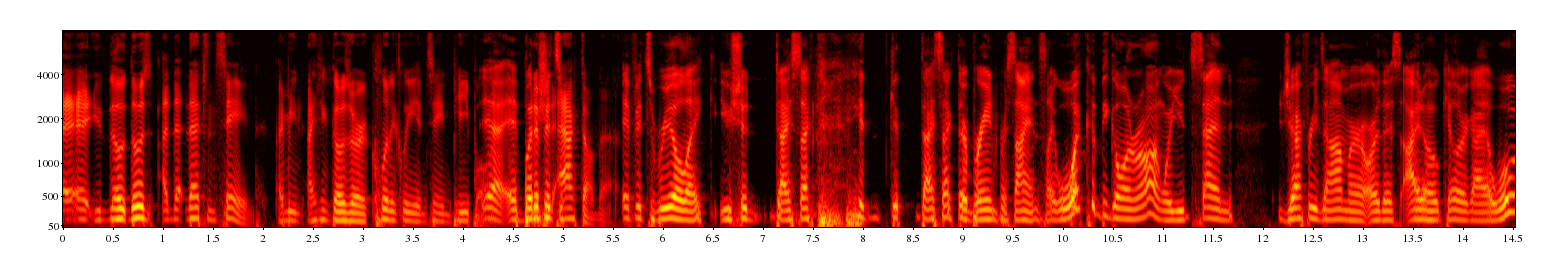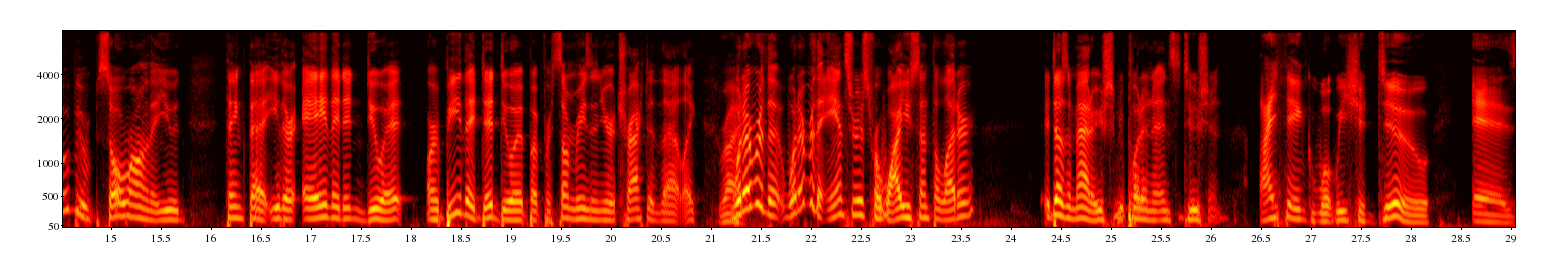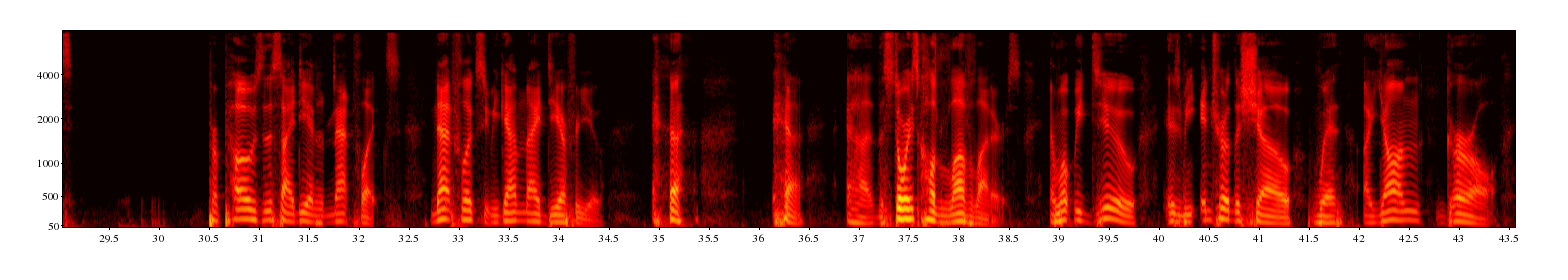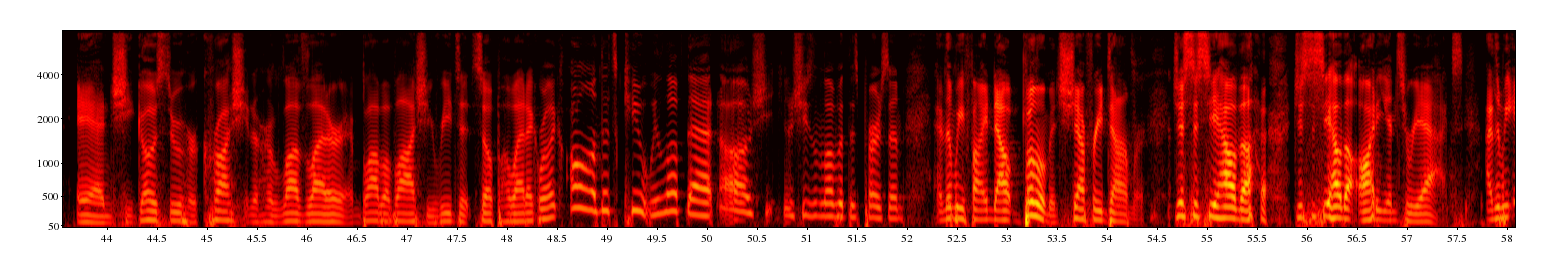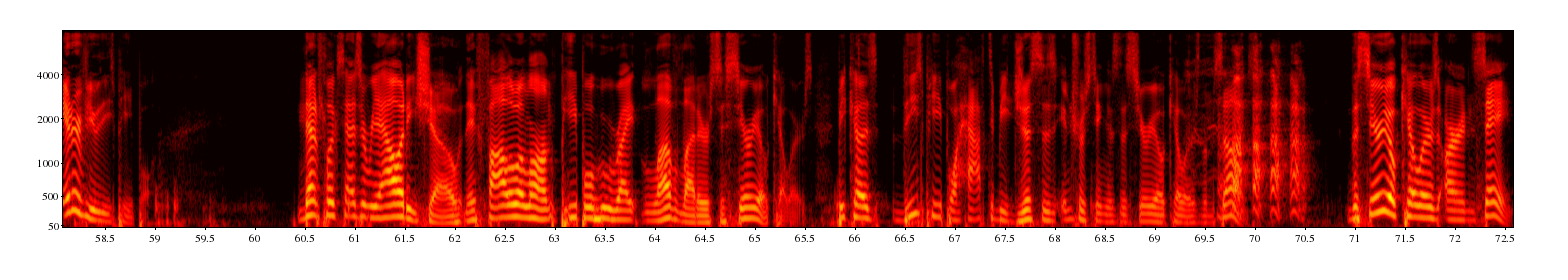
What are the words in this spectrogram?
Uh, those uh, th- that's insane. I mean, I think those are clinically insane people. yeah, it, but We if it's act on that. if it's real, like you should dissect get dissect their brain for science. Like what could be going wrong where you'd send Jeffrey Dahmer or this Idaho killer guy? What would be so wrong that you'd think that either a they didn't do it or b they did do it, but for some reason you're attracted to that? Like Right. whatever the whatever the answer is for why you sent the letter, it doesn't matter. You should be put in an institution. I think what we should do is propose this idea to Netflix. Netflix, we got an idea for you. yeah. Uh, the story's called Love Letters. And what we do is we intro the show with a young girl and she goes through her crush and her love letter and blah blah blah. She reads it so poetic. We're like, "Oh, that's cute. We love that. Oh, she she's in love with this person." And then we find out, boom, it's Jeffrey Dahmer. Just to see how the just to see how the audience reacts. And then we interview these people. Netflix has a reality show. They follow along people who write love letters to serial killers because these people have to be just as interesting as the serial killers themselves. the serial killers are insane,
